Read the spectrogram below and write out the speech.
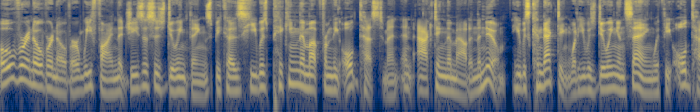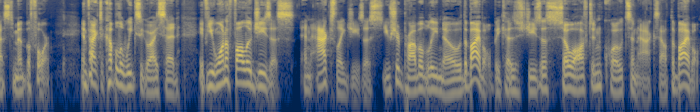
over and over and over, we find that Jesus is doing things because he was picking them up from the Old Testament and acting them out in the New. He was connecting what he was doing and saying with the Old Testament before. In fact, a couple of weeks ago, I said, if you want to follow Jesus and act like Jesus, you should probably know the Bible because Jesus so often quotes and acts out the Bible.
